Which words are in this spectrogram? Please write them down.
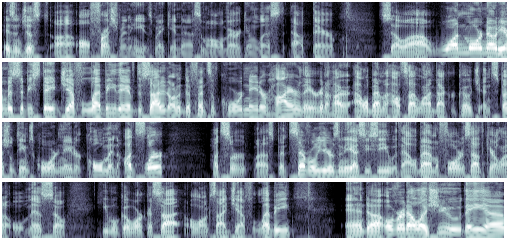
isn't just uh, all freshmen. He is making uh, some All American list out there. So, uh, one more note here Mississippi State, Jeff Lebby, they have decided on a defensive coordinator hire. They are going to hire Alabama outside linebacker coach and special teams coordinator Coleman Hutzler. Hutzler uh, spent several years in the SEC with Alabama, Florida, South Carolina, Ole Miss, so he will go work aside, alongside Jeff Lebby. And uh, over at LSU, they uh,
